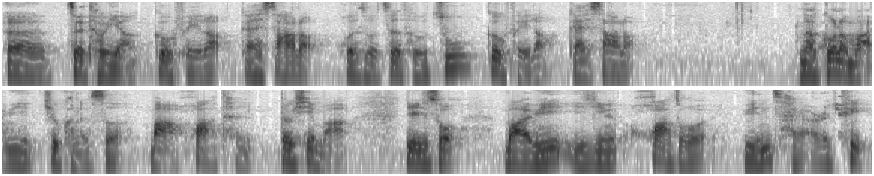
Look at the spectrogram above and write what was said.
呃，这头羊够肥了，该杀了；或者说这头猪够肥了，该杀了。那过了马云，就可能是马化腾，都姓马，也就是说，马云已经化作云彩而去，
